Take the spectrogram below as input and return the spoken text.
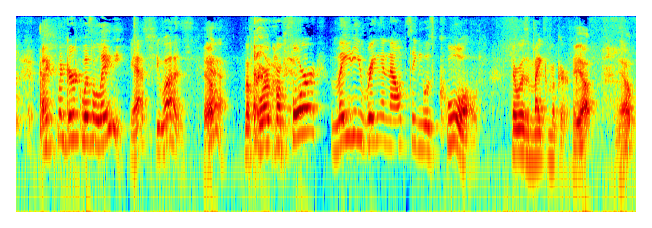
Mike McGuirk was a lady. Yes, she was. Yep. Before before lady ring announcing was cool, there was Mike McGuirk. Yep. Yep.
